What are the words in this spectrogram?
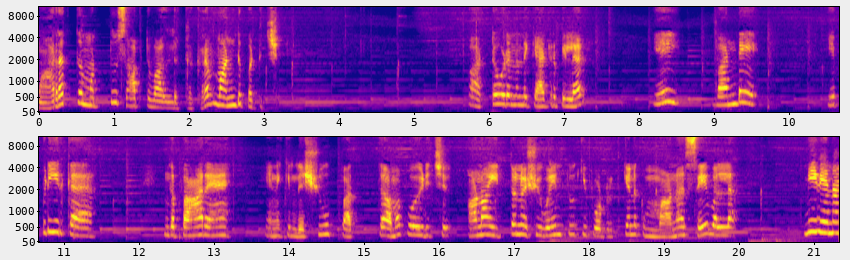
மரத்தை மட்டும் சாப்பிட்டு வாழ்ந்துட்டு இருக்கிற வண்டு பட்டுச்சு. பட்ட உடனே அந்த கேட்டர்பில்லர் ஏய் வண்டே எப்படி இருக்க? இங்க பாரேன். எனக்கு இந்த ஷூ பத்தாம போயிடுச்சு. ஆனா இத்தனை ஷூவையும் தூக்கி போடுறதுக்கு எனக்கு மனசே வரல. நீ வேணா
